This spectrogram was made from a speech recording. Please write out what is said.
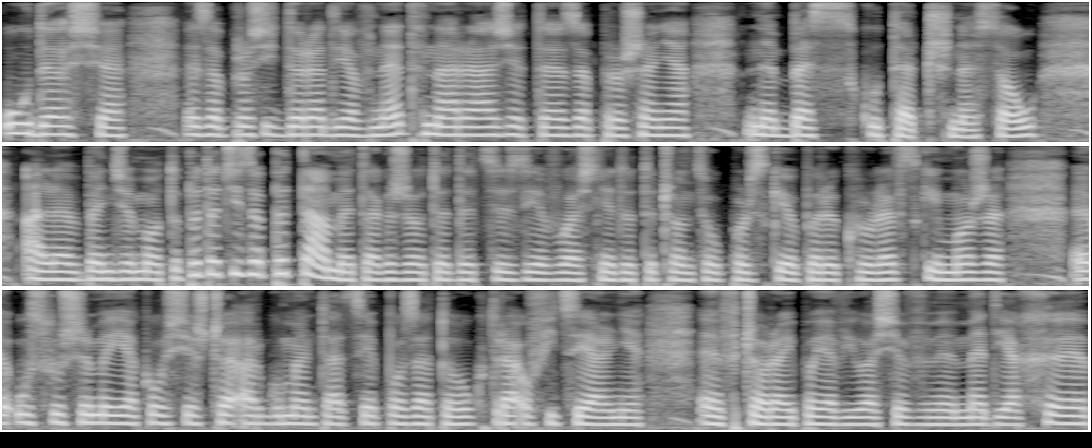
uda się zaprosić do Radia Wnet. Na razie te zaproszenia bezskuteczne są, ale będziemy o to pytać i zapytamy także o tę decyzję właśnie dotyczącą Polskiej Opery Królewskiej. Może usłyszymy jakąś jeszcze argumentację poza tą, która oficjalnie wczoraj pojawiła się w mediach. E,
